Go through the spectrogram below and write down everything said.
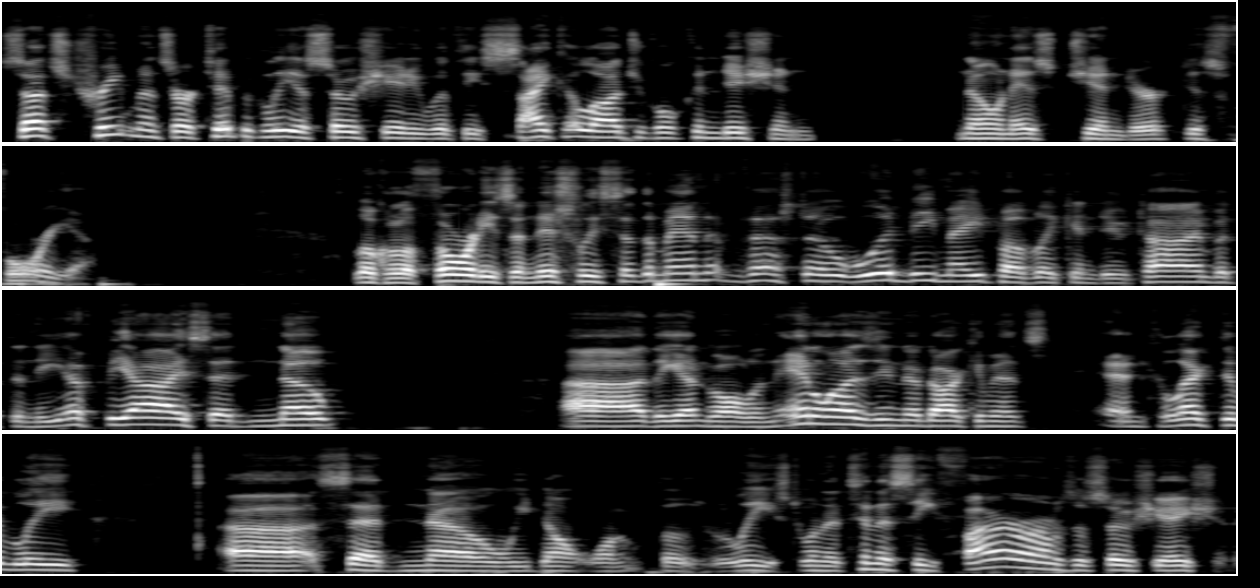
Such treatments are typically associated with a psychological condition known as gender dysphoria. Local authorities initially said the manifesto would be made public in due time, but then the FBI said nope. Uh, they got involved in analyzing the documents and collectively uh, said no, we don't want those released. When the Tennessee Firearms Association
